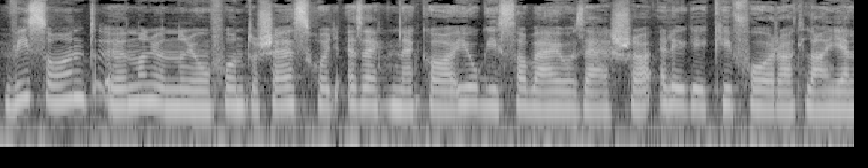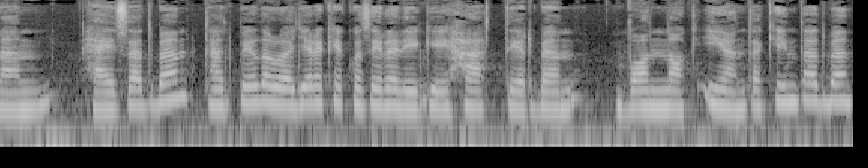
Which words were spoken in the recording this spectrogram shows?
Viszont nagyon-nagyon fontos ez, hogy ezeknek a jogi szabályozása eléggé kiforratlan jelen helyzetben. Tehát például a gyerekek azért eléggé háttérben vannak ilyen tekintetben.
